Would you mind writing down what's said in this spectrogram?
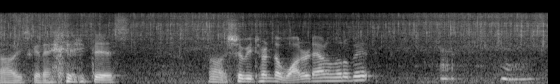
Oh, he's gonna hate this. Oh, should we turn the water down a little bit? Okay.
